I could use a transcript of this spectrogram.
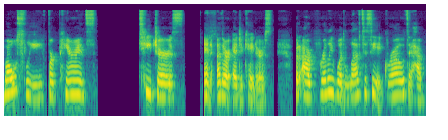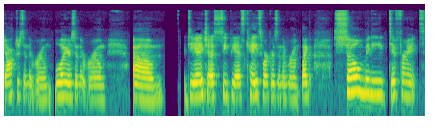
mostly for parents, teachers, and other educators but I really would love to see it grow to have doctors in the room, lawyers in the room, um, DHS, CPS, caseworkers in the room, like so many different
